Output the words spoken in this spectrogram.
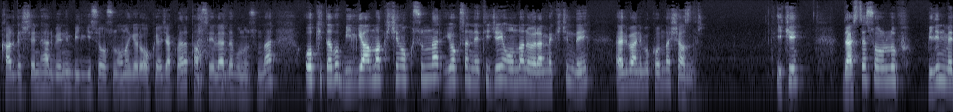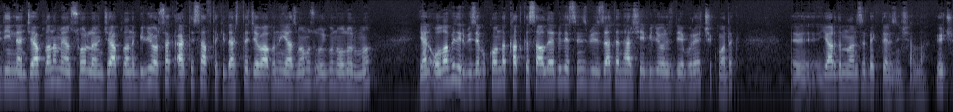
kardeşlerin her birinin bilgisi olsun ona göre okuyacaklara tavsiyelerde bulunsunlar. O kitabı bilgi almak için okusunlar yoksa neticeyi ondan öğrenmek için değil. Elbani bu konuda şazdır. 2. Derste sorulup bilinmediğinden cevaplanamayan soruların cevaplarını biliyorsak ertesi haftaki derste cevabını yazmamız uygun olur mu? Yani olabilir. Bize bu konuda katkı sağlayabilirsiniz. Biz zaten her şeyi biliyoruz diye buraya çıkmadık. Ee, yardımlarınızı bekleriz inşallah. 3.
